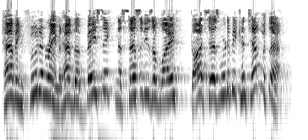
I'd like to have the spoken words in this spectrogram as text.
Having food and raiment, have the basic necessities of life, God says we're to be content with that.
